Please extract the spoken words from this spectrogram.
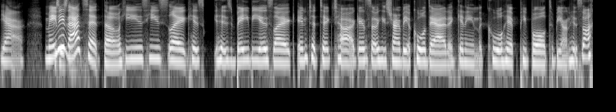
Yeah. Maybe he's, like- that's it though. He's he's like his his baby is like into TikTok and so he's trying to be a cool dad and getting the cool hip people to be on his song.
